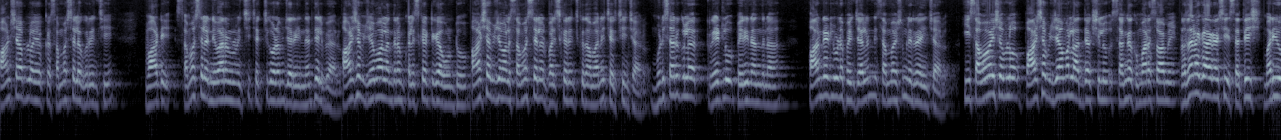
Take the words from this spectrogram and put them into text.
పాన్ షాప్ల యొక్క సమస్యల గురించి వాటి సమస్యల నివారణ గురించి చర్చించుకోవడం జరిగిందని తెలిపారు. పాన్ షాప్ యజమానులందరం కలిసికట్టుగా ఉంటూ పాన్ షాప్ యజమానుల సమస్యలను పరిష్కరించుకుందామని చర్చించారు. ముడి సరుకుల రేట్లు పెరిగినందున పాన్ రేట్లు కూడా పెంచాలని ఈ సమావేశం నిర్ణయించారు. ఈ సమావేశంలో పాన్ నిజామర్ల అధ్యక్షులు సంఘ కుమారస్వామి ప్రధాన కార్యదర్శి సతీష్ మరియు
